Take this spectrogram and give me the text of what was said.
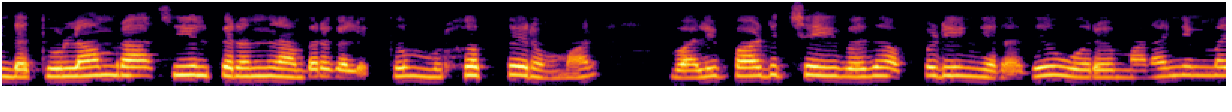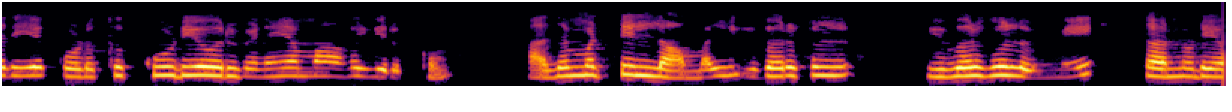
இந்த துலாம் ராசியில் பிறந்த நபர்களுக்கு முருகப்பெருமான் வழிபாடு செய்வது அப்படிங்கிறது ஒரு மன நிம்மதியை கொடுக்கக்கூடிய ஒரு வினயமாக இருக்கும். அது மட்டும் இல்லாமல் இவர்கள் இவர்களுமே தன்னுடைய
